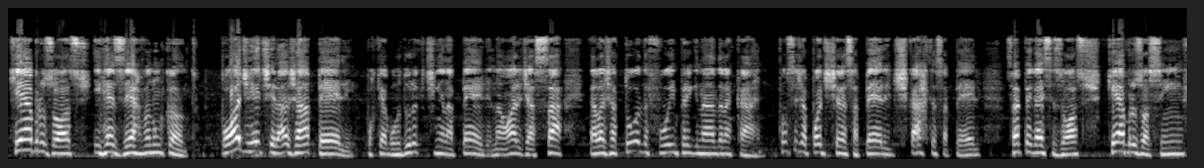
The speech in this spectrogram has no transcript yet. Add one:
quebra os ossos e reserva num canto. Pode retirar já a pele, porque a gordura que tinha na pele, na hora de assar, ela já toda foi impregnada na carne. Então você já pode tirar essa pele, descarta essa pele, você vai pegar esses ossos, quebra os ossinhos,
